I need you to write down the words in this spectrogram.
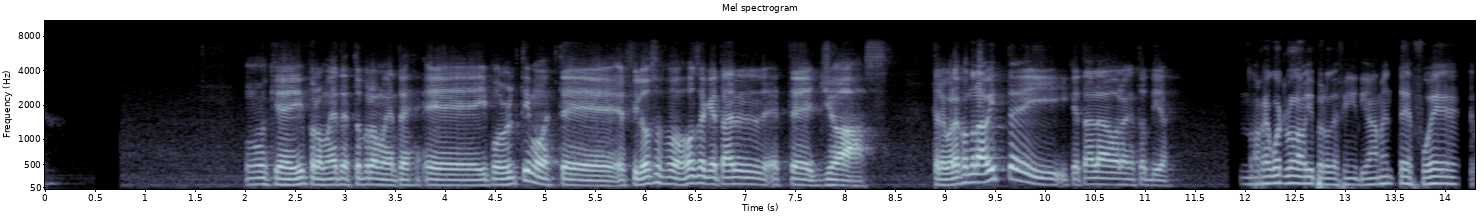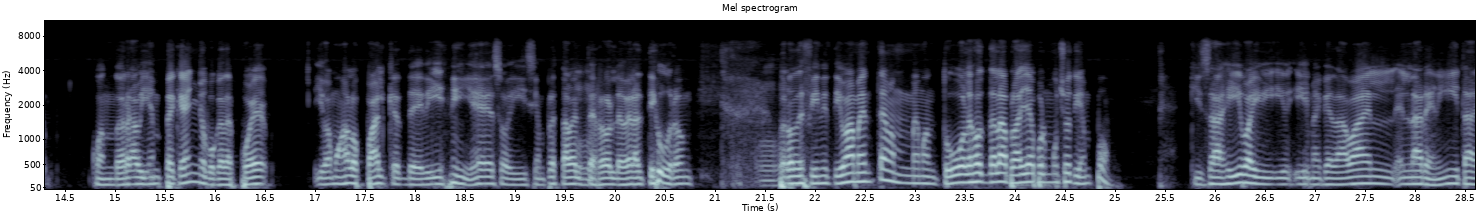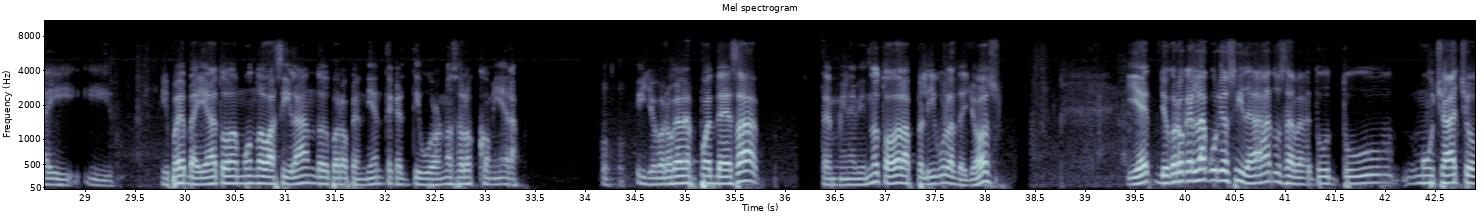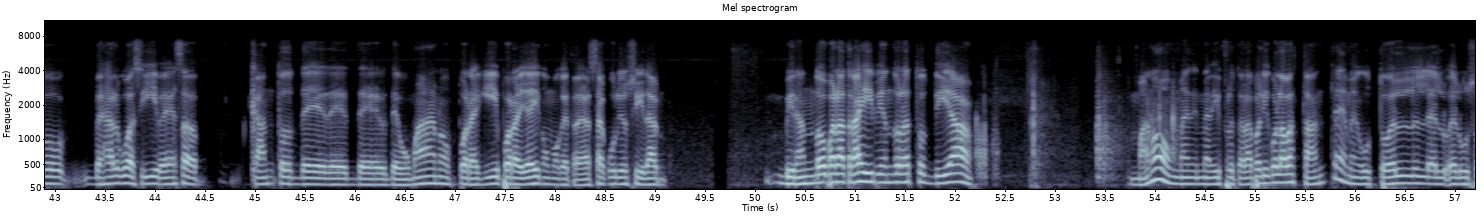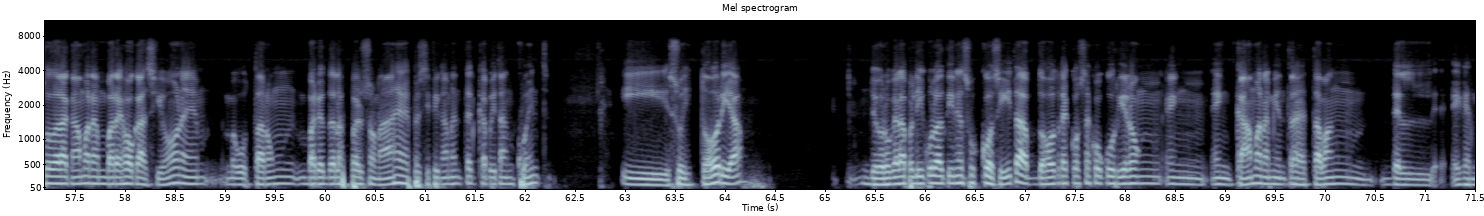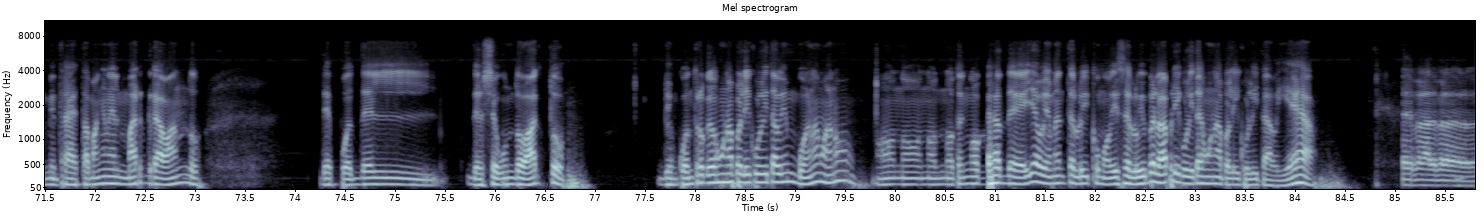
Ok, promete, esto promete. Eh, y por último, este, el filósofo José, ¿qué tal, este, Just? ¿Te recuerdas cuando la viste y qué tal ahora en estos días? No recuerdo la vi, pero definitivamente fue cuando era bien pequeño, porque después íbamos a los parques de Disney y eso, y siempre estaba el terror de ver al tiburón. Pero definitivamente me- mantuvo lejos de la playa por mucho tiempo. quizás iba y, y- y me quedaba en, en la arenita y, y- y pues veía a todo el mundo vacilando, pero pendiente que el tiburón no se los comiera. Y yo creo que después de esa terminé viendo todas las películas de Josh. Y yo creo que es la curiosidad, tú sabes, tú, tú muchacho, ves algo así, ves esos cantos de, de, de, humanos por aquí y por allá y como que te da esa curiosidad. Mirando para atrás y viéndolo estos días, mano, me, me disfruté la película bastante, me gustó el, el- el uso de la cámara en varias ocasiones, me gustaron varios de los personajes, específicamente el Capitán Quint y su historia. Yo creo que la película tiene sus cositas, dos o tres cosas que ocurrieron en, en cámara mientras estaban del, en- mientras estaban en el mar grabando después del, del segundo acto. Yo encuentro que es una peliculita bien buena, mano. No, no, no, no tengo quejas de ella. Obviamente, Luis, como dice Luis, ¿verdad? La peliculita es una peliculita vieja.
